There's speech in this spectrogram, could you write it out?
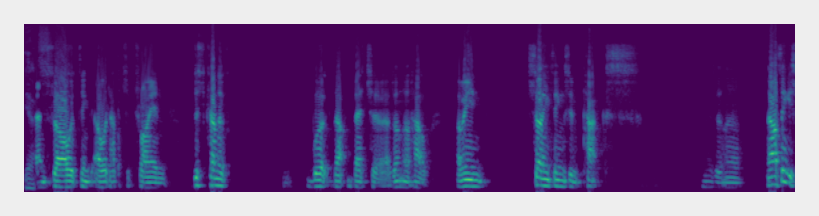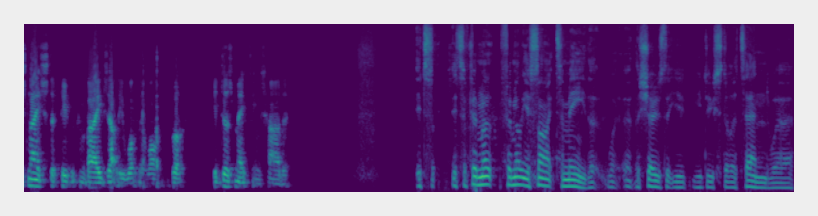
Yes. And so I would think I would have to try and just kind of work that better. I don't know how. I mean, selling things in packs I don't know. Now I think it's nice that people can buy exactly what they want, but it does make things harder. It's it's a fami- familiar sight to me that at the shows that you, you do still attend, where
